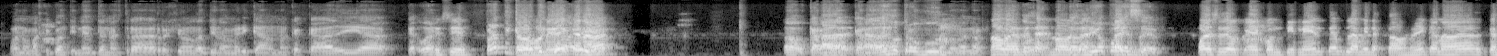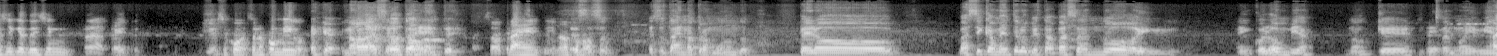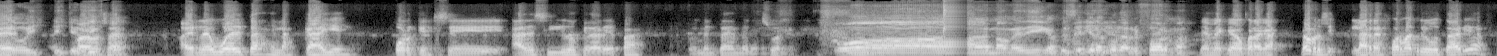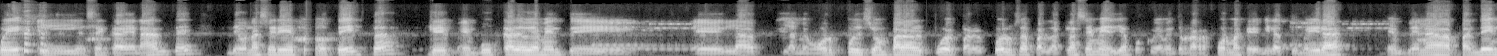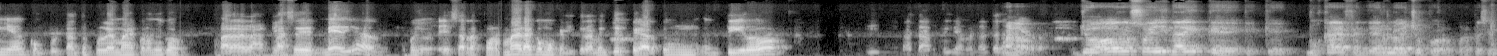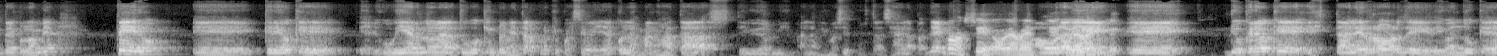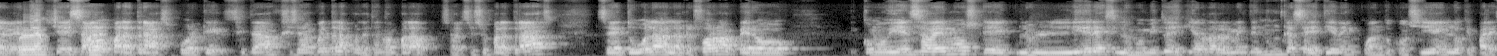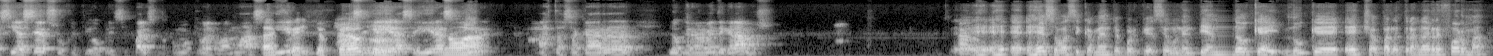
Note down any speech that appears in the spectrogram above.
bueno, más que continente, nuestra región latinoamericana, ¿no? Que cada día, bueno, sí, prácticamente cada Canadá. Oh, Canadá, Canadá, es otro mundo, menor. No, pero Estados, no, Estados Unidos puede ser. Por eso digo, el continente, en plan, mira, Estados Unidos y Canadá casi que te dicen, ah, cállate. Eso, eso, no es conmigo. Es que, no, es otra gente. Es otra gente, yo no lo conozco. Eso, eso, está en otro mundo. Pero, básicamente lo que está pasando en, en Colombia ¿no? Que es el movimiento izquierdista. hay revueltas en las calles porque se ha decidido que la arepa fue inventada en Venezuela. Oh, no me digas, pensé que era por la reforma. Ya me quedo para acá. No, pero sí, la reforma tributaria fue el desencadenante de una serie de protestas que en busca de, obviamente, eh, la, la, mejor posición para el, pueblo, para el pueblo, o sea, para la clase media, porque obviamente era una reforma que, mira, tú me dirás, en plena pandemia, con tantos problemas económicos para la clase media, coño, esa reforma era como que literalmente pegarte un, un tiro matarte la mierda. Yo no soy nadie que, que, que, busca defender lo hecho por, por el presidente de Colombia, pero eh, creo que el gobierno la tuvo que implementar porque pues se veía con las manos atadas debido a las mismas circunstancias de la pandemia. No, sí, obviamente. Ahora Bien, eh, yo creo que está el error de, de Iván Duque de haber echado para atrás, porque si, te, si se dan cuenta las protestas no han parado. O sea, se hizo para atrás, se detuvo la, la reforma, pero como bien sabemos, eh, los líderes y los movimientos de izquierda realmente nunca se detienen cuando consiguen lo que parecía ser su objetivo principal, sino como que, bueno, vamos a seguir, Yo creo a seguir, que a seguir, a seguir, hasta sacar lo que realmente queramos. Es, es, eso, básicamente, porque según entiendo, ok, Duque echa para atrás la reforma,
